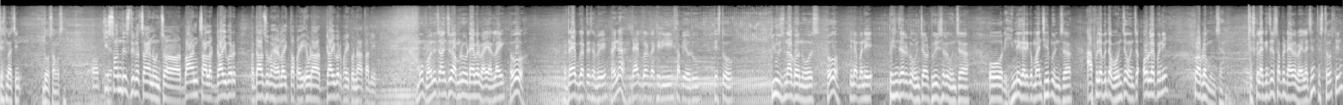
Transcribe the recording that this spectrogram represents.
त्यसमा चाहिँ दोष आउँछ। के सन्देश दिन चाहनुहुन्छ? वाहन चालक ड्राइभर दाजुभाइहरूलाई तपाईँ एउटा ड्राइभर भएको नाताले? म भन्न चाहन्छु हाम्रो ड्राइभर भाइहरूलाई हो? ड्राइभ गर्दैछ भने होइन? ड्राइभ गर्दाखेरि तपाईँहरू त्यस्तो युज नगर्नुहोस् हो? किनभने पेसेन्जरहरू हुन्छ टुरिस्टहरू हुन्छ ओर हिँड्दै गरेको मान्छे पनि हुन्छ आफूलाई पनि त हुन्छ हुन्छ अरूलाई पनि प्रब्लम हुन्छ। त्यसको लागि चाहिँ सबै ड्राइभर भाइलाई चाहिँ त्यस्तो चाहिँ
